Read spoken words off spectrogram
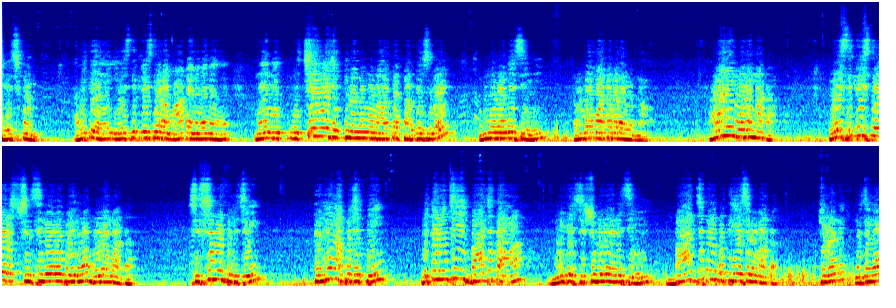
చేసుకోండి అయితే ఏసుక్రీస్తు మాట అనగానే నేను నిశ్చయంగా చెప్తున్నాను నువ్వు నాతో పరదేశంలో నువ్వు అనేసి రెండో మాట కూడా విన్నావు అలానే మూడో మాట. యేసుక్రీస్తు వారు శి- శిలువలో పలికిన మూడో మాట శిష్యుని పిలిచి తల్లిని అప్పచెప్పి ఇక్కడ నుంచి ఈ బాధ్యత మీదే శిష్యుడిదే అనేసి బాధ్యతను గుర్తు చేసిన మాట చూడండి నిజంగా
